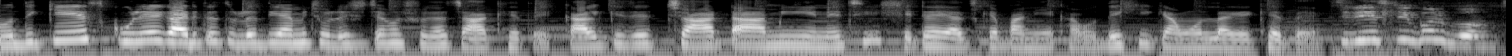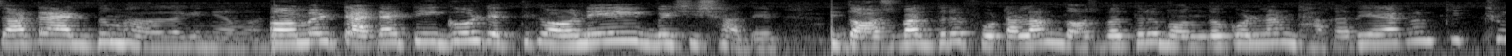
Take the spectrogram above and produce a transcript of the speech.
নদীকে স্কুলের গাড়িতে তুলে দিয়ে আমি চলে এসেছি এখন সোজা চা খেতে। কালকে যে চাটা আমি এনেছি সেটাই আজকে বানিয়ে খাব। দেখি কেমন লাগে খেতে। সিরিয়াসলি বলব চাটা একদম ভালো লাগেনি আমার। নর্মাল টাটা টি গোল্ড এর থেকে অনেক বেশি স্বাদের। দশ বার ধরে ফোটালাম দশ বার ধরে বন্ধ করলাম ঢাকা দিয়ে রাখলাম কিচ্ছু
